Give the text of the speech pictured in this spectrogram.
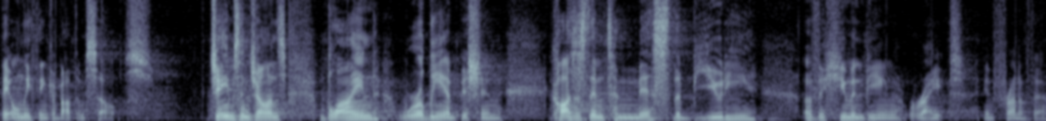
they only think about themselves. James and John's blind worldly ambition causes them to miss the beauty of the human being right in front of them.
